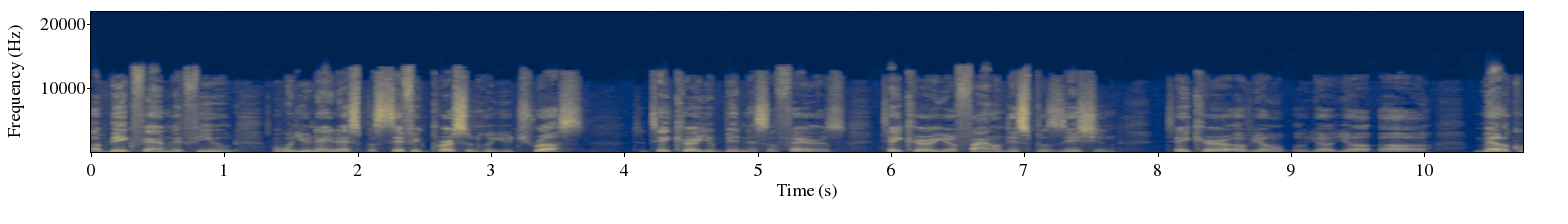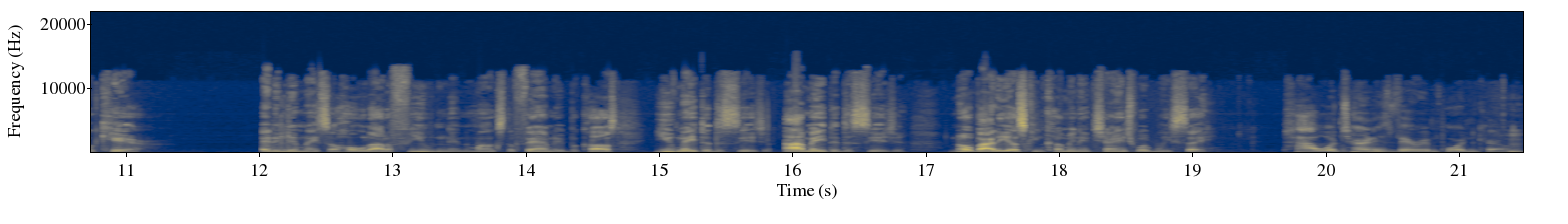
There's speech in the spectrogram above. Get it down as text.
a big family feud. But when you name that specific person who you trust to take care of your business affairs, take care of your final disposition, take care of your your, your uh, medical care, it eliminates a whole lot of feuding in amongst the family because you made the decision. I made the decision. Nobody else can come in and change what we say. Power of attorney is very important, Carol.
